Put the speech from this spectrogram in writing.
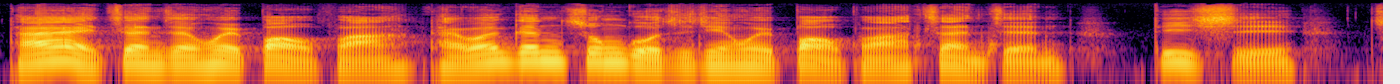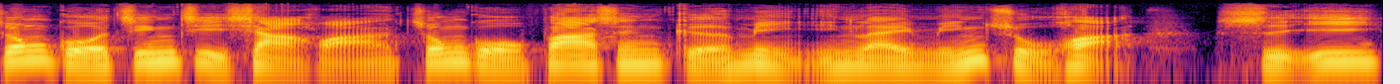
台海战争会爆发，台湾跟中国之间会爆发战争。第十，中国经济下滑，中国发生革命，迎来民主化。十一，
